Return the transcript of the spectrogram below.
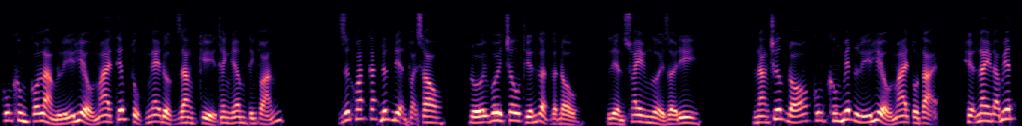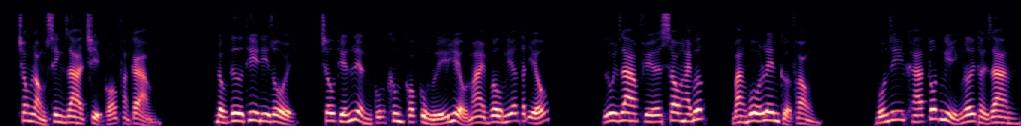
cũng không có làm Lý Hiểu Mai tiếp tục nghe được Giang Kỳ thanh âm tính toán. Dứt khoát cắt đứt điện thoại sau, đối với Châu Thiến gật gật đầu, liền xoay người rời đi. Nàng trước đó cũng không biết Lý Hiểu Mai tồn tại, hiện nay đã biết, trong lòng sinh ra chỉ có phản cảm. Đồng tư thi đi rồi, Châu Thiến liền cũng không có cùng Lý Hiểu Mai vô nghĩa tất yếu. Lui ra phía sau hai bước, bang vô lên cửa phòng. Vốn dĩ khá tốt nghỉ ngơi thời gian,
